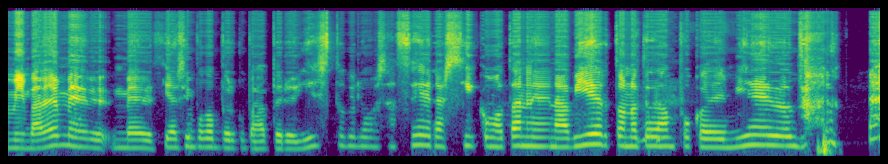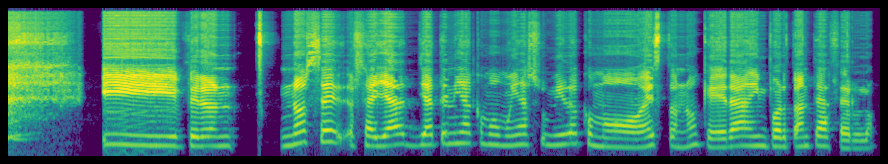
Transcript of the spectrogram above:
mi madre me, me decía así un poco preocupada, pero ¿y esto que lo vas a hacer así como tan en abierto? ¿No te da un poco de miedo? y, pero no sé, o sea, ya, ya tenía como muy asumido como esto, ¿no? Que era importante hacerlo.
